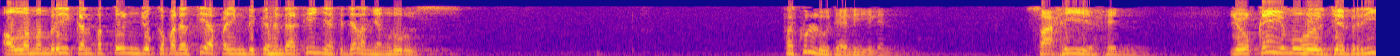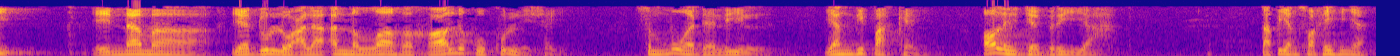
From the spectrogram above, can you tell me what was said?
Allah memberikan petunjuk kepada siapa yang dikehendakinya ke jalan yang lurus. Fakullu dalilin sahihin yuqimuhul jabri. Innama yadullu ala anna Allah khaliqu kulli syai semua dalil yang dipakai oleh Jabriyah. Tapi yang sahihnya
